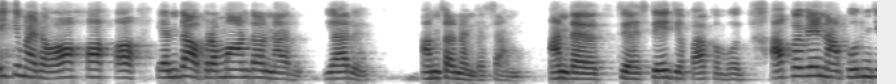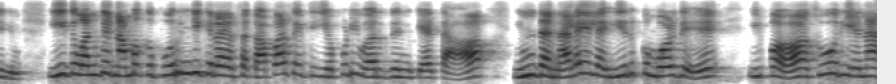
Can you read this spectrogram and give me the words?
ஐக்கியமாயிடும். ஆஹா எந்த பிரம்மாண்டம்னாரு? யாரு? அம்சானந்த சாமி அந்த ஸ்டேஜ பார்க்கும்போது. அப்பவே நான் புரிஞ்சுக்கணும் இது வந்து நமக்கு புரிஞ்சுக்கிற கப்பாசிட்டி எப்படி வருதுன்னு கேட்டா இந்த நிலையில இருக்கும்பொழுது இப்போ சூரியனை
